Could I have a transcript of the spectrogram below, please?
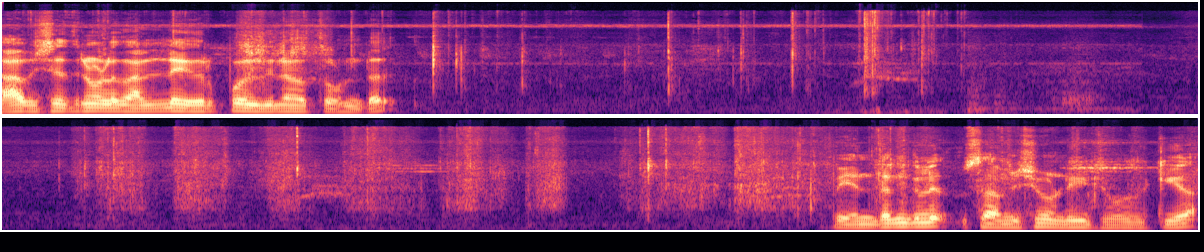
ആവശ്യത്തിനുള്ള നല്ല ഈർപ്പം ഇതിനകത്തുണ്ട്. അപ്പോൾ എന്തെങ്കിലും സംശയം ഉണ്ടെങ്കിൽ ചോദിക്കുക.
